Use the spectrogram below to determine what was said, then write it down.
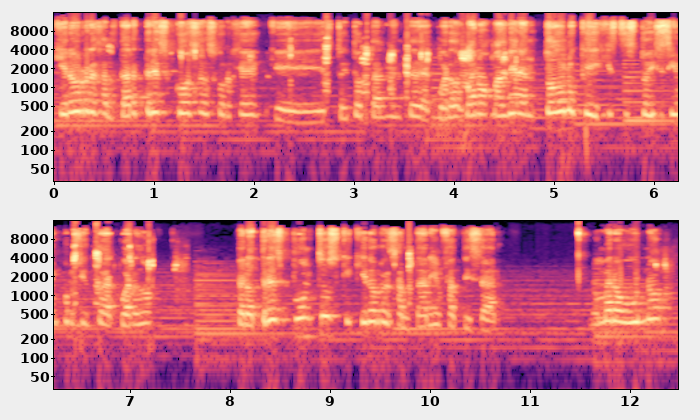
Quiero resaltar tres cosas, Jorge, que estoy totalmente de acuerdo. Bueno, más bien en todo lo que dijiste estoy 100% de acuerdo, pero tres puntos que quiero resaltar y enfatizar. Número uno,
